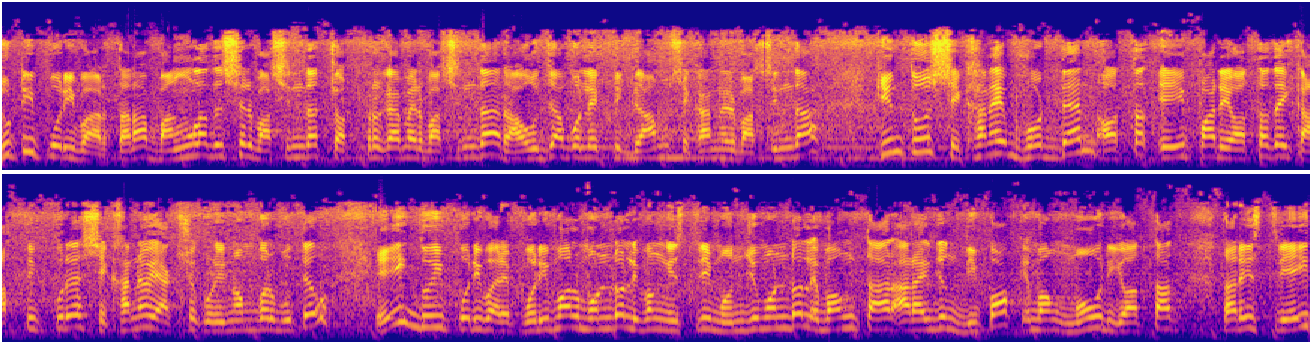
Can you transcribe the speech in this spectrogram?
দুটি পরিবার, তারা বাংলাদেশের বাসিন্দা, চট্টগ্রামের বাসিন্দা, রাউজা বলে একটি গ্রাম, সেখানের বাসিন্দা, কিন্তু সেখানে ভোট দেন, অর্থাৎ এই পারে, অর্থাৎ এই কার্তিকপুরে, সেখানেও একশো কুড়ি নম্বর বুথেও এই দুই পরিবারে, পরিমল মণ্ডল এবং স্ত্রী মঞ্জু মণ্ডল এবং তার আর একজন দীপক এবং মৌরি, অর্থাৎ তার স্ত্রী, এই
